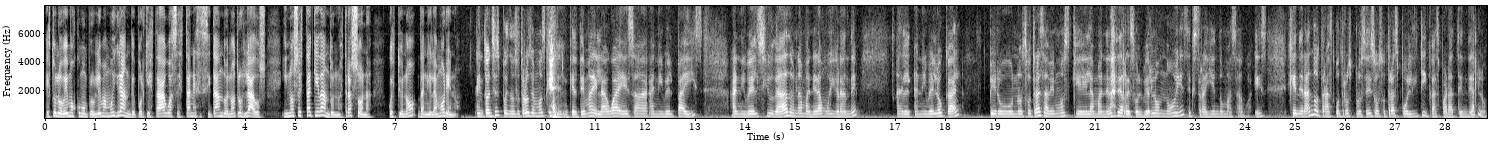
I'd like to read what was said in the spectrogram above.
Esto lo vemos como un problema muy grande porque esta agua se está necesitando en otros lados y no se está quedando en nuestra zona, cuestionó Daniela Moreno. Entonces, pues nosotros vemos que, el tema del agua es a, nivel país, a nivel ciudad, de una manera muy grande, a, nivel local, pero nosotras sabemos que la manera de resolverlo no es extrayendo más agua, es generando otras, otros procesos, otras políticas para atenderlo.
